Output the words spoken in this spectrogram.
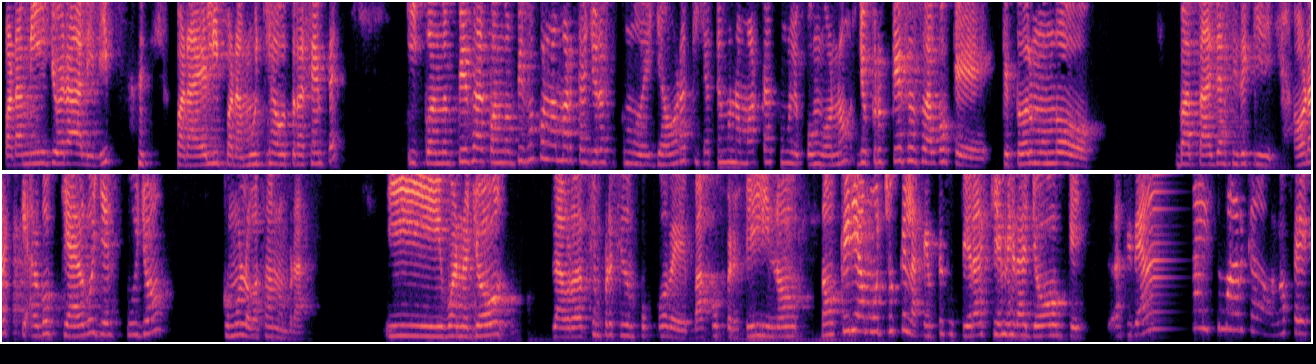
para mí yo era Lilith, para él y para mucha otra gente y cuando empieza, cuando empiezo con la marca, yo era así como de, y ahora que ya tengo una marca, ¿cómo le pongo, no? Yo creo que eso es algo que, que todo el mundo batalla así de que ahora que algo, que algo ya es tuyo, ¿cómo lo vas a nombrar? Y bueno, yo la verdad siempre he sido un poco de bajo perfil y no, no quería mucho que la gente supiera quién era yo, que así de, ah, es tu marca, o no sé.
